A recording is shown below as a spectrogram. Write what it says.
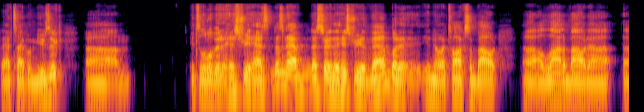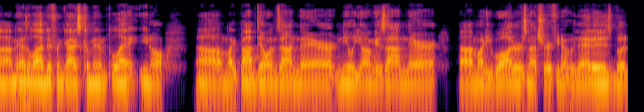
that type of music. Um, it's a little bit of history. It has it doesn't have necessarily the history of them, but it, you know it talks about a lot about uh, um, has a lot of different guys come in and play. You know, um, like Bob Dylan's on there, Neil Young is on there, uh, Muddy Waters. Not sure if you know who that is, but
